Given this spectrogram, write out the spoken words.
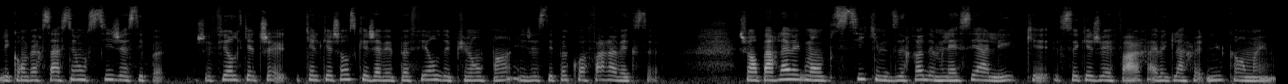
Les conversations aussi, je sais pas. Je feel quelque chose que j'avais pas feel depuis longtemps et je sais pas quoi faire avec ça. Je vais en parler avec mon psy qui me dira de me laisser aller, que ce que je vais faire avec la retenue quand même.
